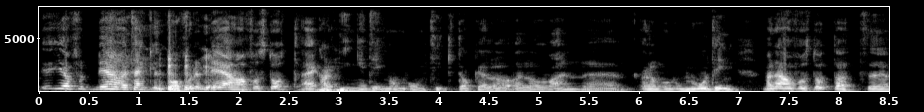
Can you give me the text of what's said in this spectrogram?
Ja, for det har jeg tenkt litt på. For det, det jeg har forstått Jeg kan ingenting om, om TikTok eller, eller, enn, eh, eller om, om noen ting. Men jeg har forstått at uh,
